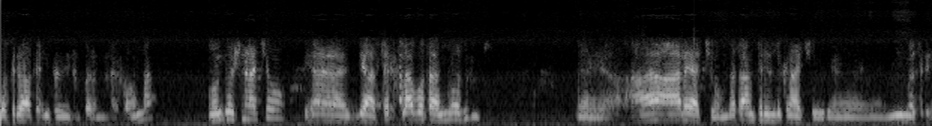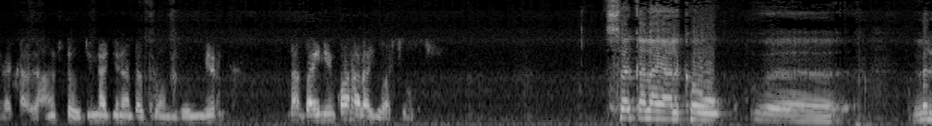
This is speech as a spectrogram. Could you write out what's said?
ወስደው አቀኝተውኝ ነበር የምነቀው እና ወንዶች ናቸው እዚያ ሰቀላ ቦታ የሚወስዱት አላያቸውም። በጣም ትልልቅ ናቸው የሚመስለኝ በቃ አንስተው እጅና እጅን አንጠልጥለው ይዘው የሚሄዱ እና በአይኔ እንኳን አላየኋቸውም። ሰቀላ ያልከው ምን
